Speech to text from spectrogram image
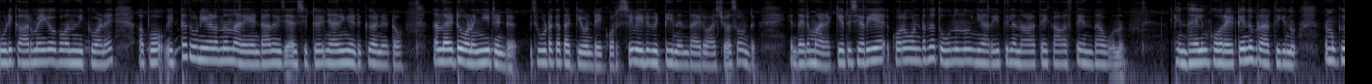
മൂടി കാർമേഘമൊക്കെ വന്ന് നിൽക്കുവാണേ അപ്പോൾ ഇട്ട തുണികളൊന്നും നനയേണ്ടെന്ന് വിചാരിച്ചിട്ട് ഞാനിങ്ങ് എടുക്കുകയാണ് കേട്ടോ. നന്നായിട്ട് ഉണങ്ങിയിട്ടുണ്ട്. ചൂടൊക്കെ തട്ടിയോണ്ടേ കുറച്ച് വെയിൽ കിട്ടിയെന്ന് എന്തായാലും ആശ്വാസമുണ്ട്. എന്തായാലും മഴയ്ക്ക് ഒരു ചെറിയ കുറവുണ്ടെന്ന് തോന്നുന്നു. ഇനി അറിയത്തില്ല നാളത്തേക്ക് അവസ്ഥ എന്താവുമെന്ന് എന്തായാലും കുറയട്ടെ എന്ന് പ്രാർത്ഥിക്കുന്നു. നമുക്ക്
